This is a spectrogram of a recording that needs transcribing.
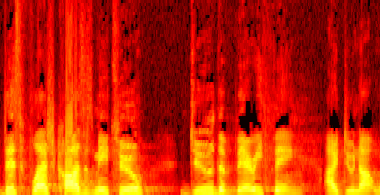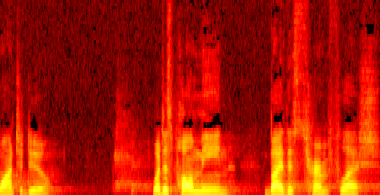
This flesh causes me to do the very thing I do not want to do. What does Paul mean by this term flesh?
